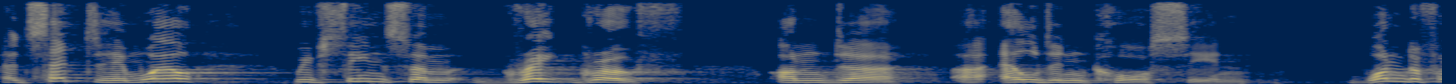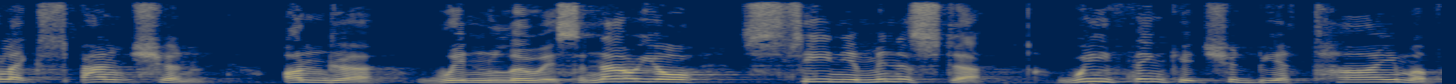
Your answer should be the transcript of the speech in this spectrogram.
had said to him, Well, we've seen some great growth under uh, Eldin Corsian, wonderful expansion under Wynne Lewis, and now you're senior minister we think it should be a time of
